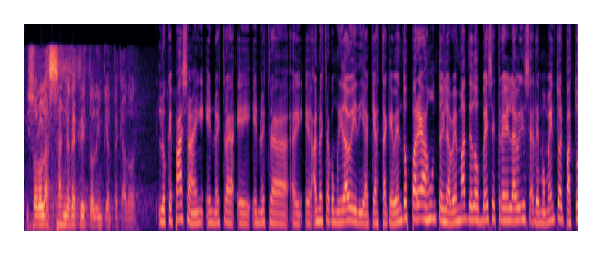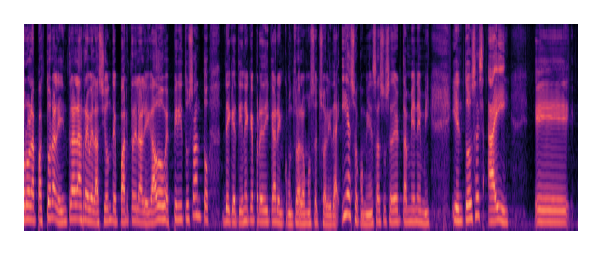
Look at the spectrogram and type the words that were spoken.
Y solo la sangre de Cristo limpia al pecador. Lo que pasa en, nuestra, eh, en nuestra, eh, eh, a nuestra comunidad hoy día, que hasta que ven dos parejas juntas y la ven más de dos veces, tres la iglesia, de momento al pastor o la pastora le entra la revelación de parte del alegado Espíritu Santo de que tiene que predicar en contra de la homosexualidad. Y eso comienza a suceder también en mí. Y entonces ahí... eh,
